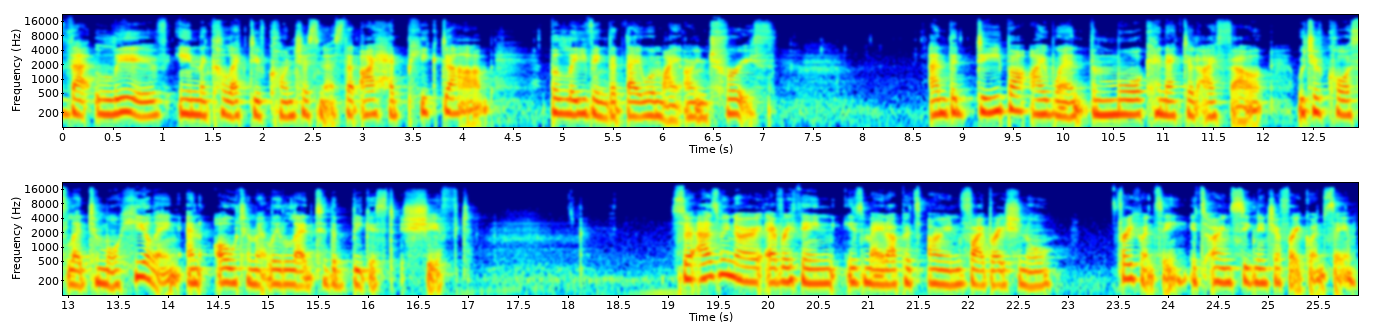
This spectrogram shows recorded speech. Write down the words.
that live in the collective consciousness that I had picked up, believing that they were my own truth. And the deeper I went, the more connected I felt, which of course led to more healing and ultimately led to the biggest shift. So, as we know, everything is made up its own vibrational frequency, its own signature frequency.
